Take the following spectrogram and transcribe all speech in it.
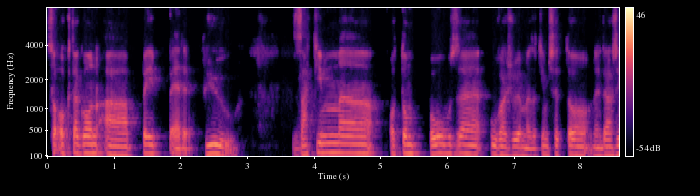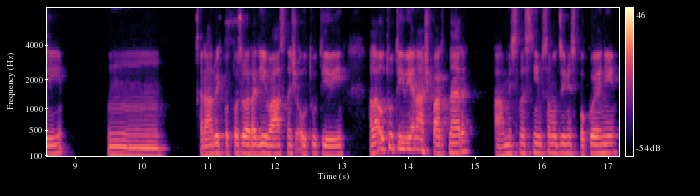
Co Octagon a Pay-Per-View? Zatím eh, o tom pouze uvažujeme, zatím se to nedaří. Hmm, rád bych podpořil raději vás než O2 TV, ale O2 TV je náš partner a my jsme s ním samozřejmě spokojeni.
